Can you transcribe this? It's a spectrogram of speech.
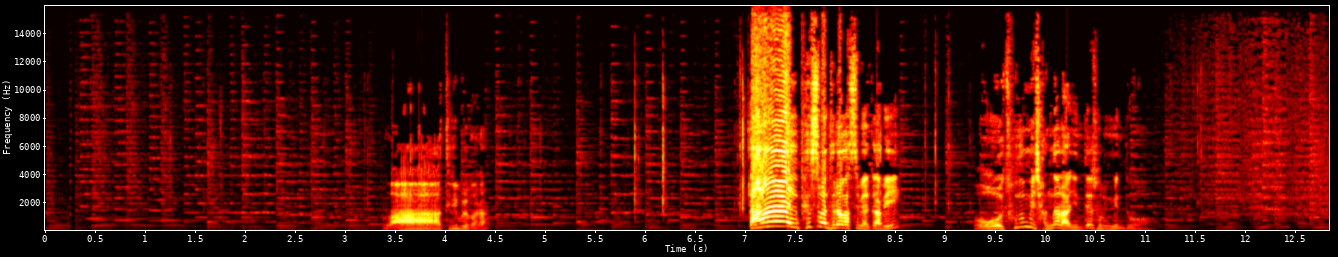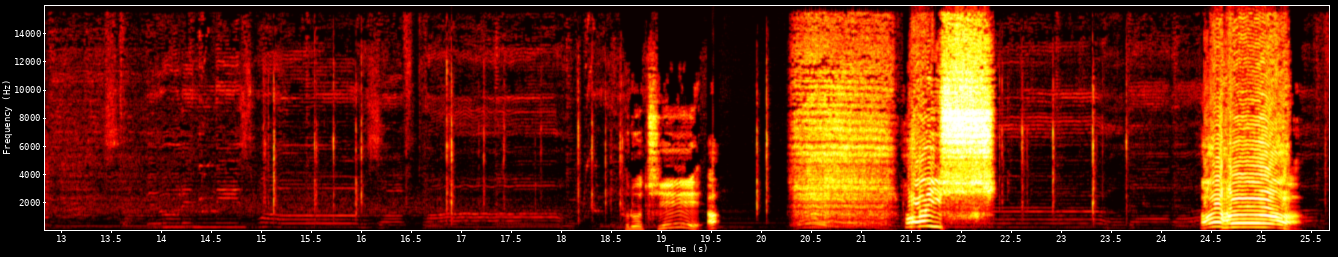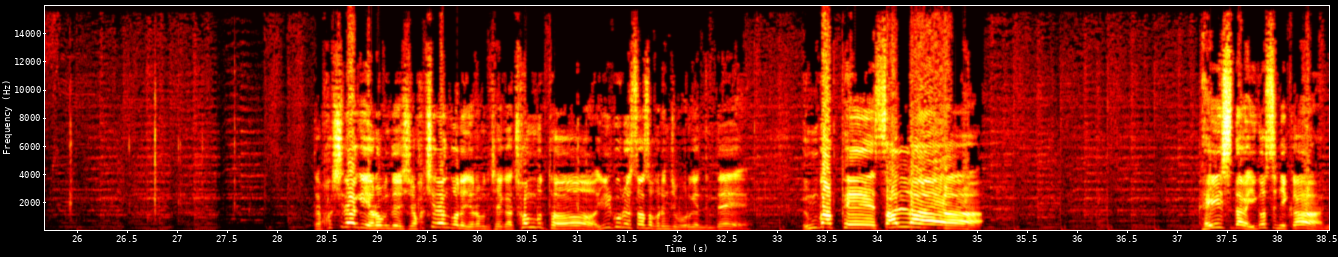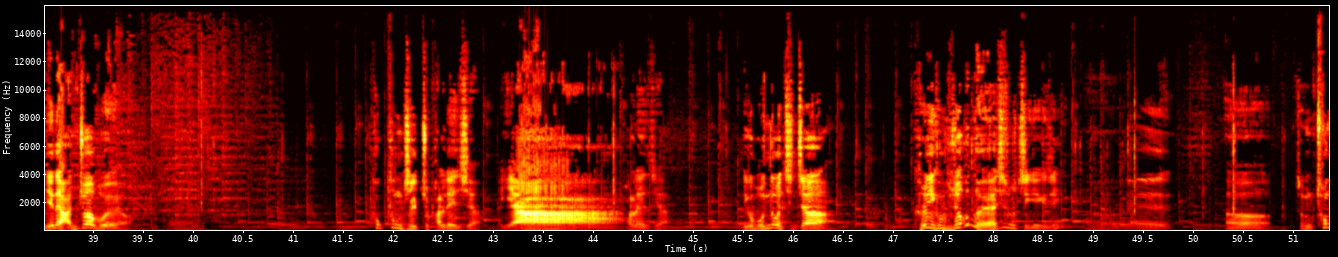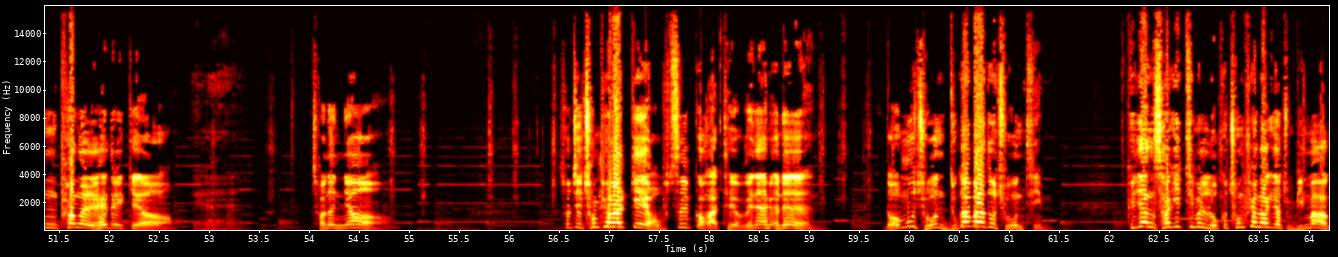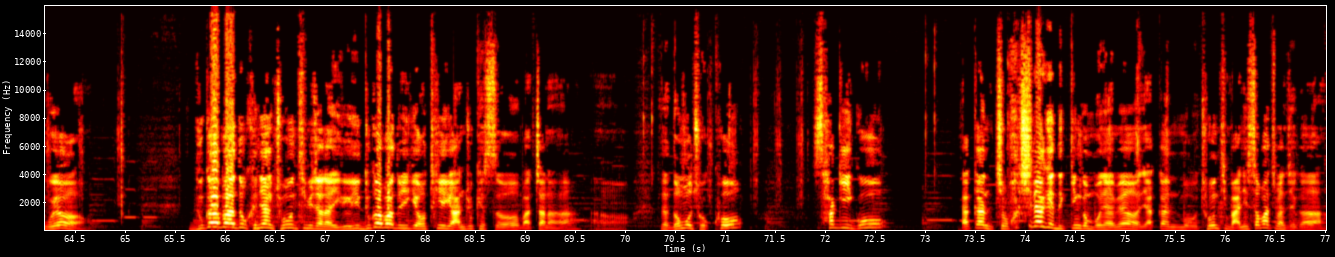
와, 드리블 봐라. 아, 이거 패스만 들어갔으면, 까비. 오, 손흥민 장난 아닌데, 손흥민도. 그렇지. 아. 아이씨. 근데 확실하게 여러분들 확실한 거는 여러분들 제가 처음부터 1군을 써서 그런지 모르겠는데 음바페, 살라, 베이스다가 이거 쓰니까 얘네 안 좋아 보여요. 폭풍 질주 발렌시아. 이야, 발렌시아. 이거 못 넣으면 진짜 그래 이거 무조건 넣어야지 솔직히 그지? 어, 어, 좀 총평을 해드릴게요. 예. 저는요 솔직히 총평할 게 없을 것 같아요. 왜냐면은 너무 좋은 누가 봐도 좋은 팀. 그냥 사기 팀을 놓고 총평하기가 좀 민망하고요. 누가 봐도 그냥 좋은 팀이잖아. 이거 누가 봐도 이게 어떻게 이게 안 좋겠어. 맞잖아. 어. 그래서 너무 좋고 사기고 약간 좀 확실하게 느낀 건 뭐냐면 약간 뭐 좋은 팀 많이 써봤지만 제가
